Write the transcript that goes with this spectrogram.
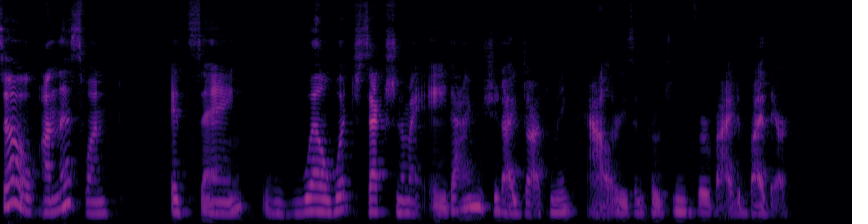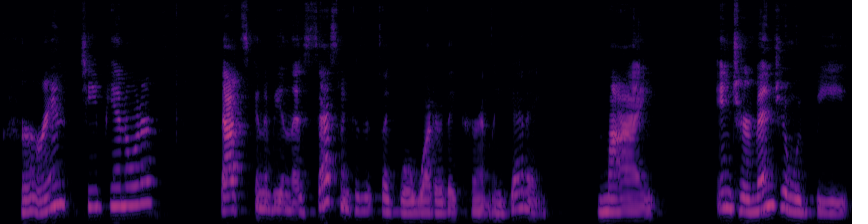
So on this one, it's saying, well, which section of my ADIME should I document calories and protein provided by their current TPN order that's going to be in the assessment because it's like, well, what are they currently getting? My intervention would be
